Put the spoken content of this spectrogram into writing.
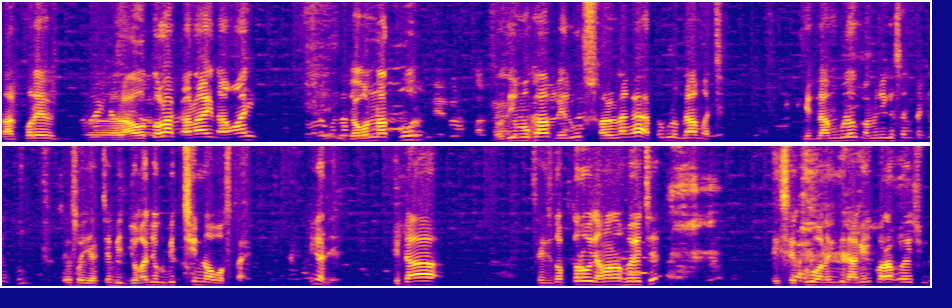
তারপরে রাওতলা, কানাই, নামাই, জগন্নাথপুর, নদীমুখা বেলুর সলডাঙ্গা এতগুলো গ্রাম আছে। যে গ্রামগুলোর কমিউনিকেশনটা কিন্তু শেষ হয়ে যাচ্ছে যোগাযোগ বিচ্ছিন্ন অবস্থায়। ঠিক আছে? এটা সেচ দপ্তরেও জানানো হয়েছে। এই সেতু অনেকদিন আগেই করা হয়েছিল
